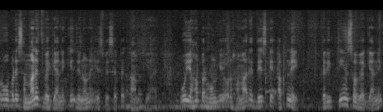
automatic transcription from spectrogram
और वो बड़े सम्मानित वैज्ञानिक हैं जिन्होंने इस विषय पर काम किया है। वो यहाँ पर होंगे और हमारे देश के अपने करीब 300 वैज्ञानिक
